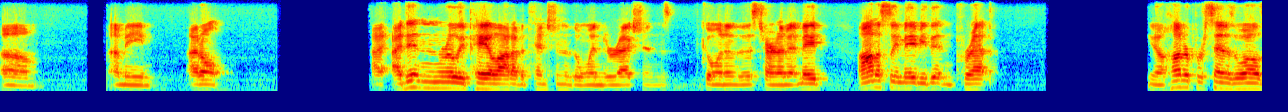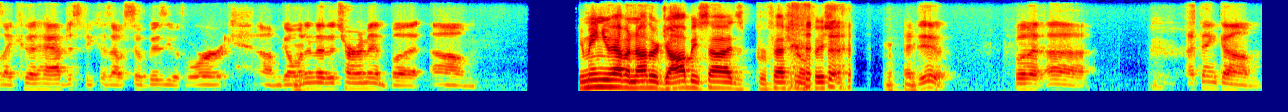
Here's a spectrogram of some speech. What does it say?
um, I mean, I don't, I, I didn't really pay a lot of attention to the wind directions going into this tournament. Maybe honestly, maybe didn't prep, you know, 100% as well as I could have just because I was so busy with work um, going into the tournament. But um, You mean you have another job besides professional fishing? I do, but uh, I think um,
